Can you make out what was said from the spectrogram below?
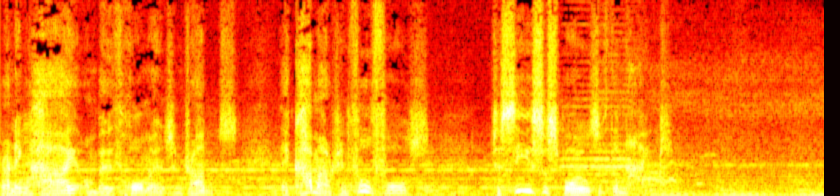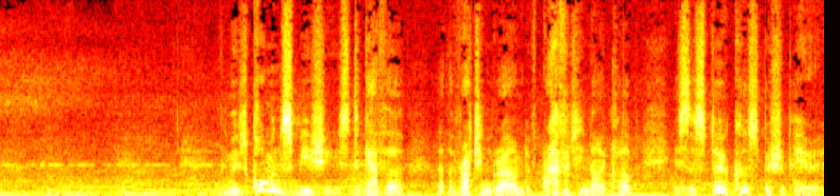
Running high on both hormones and drugs, they come out in full force to seize the spoils of the night. The most common species to gather at the rutting ground of Gravity nightclub is the Stochus bishoperium.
